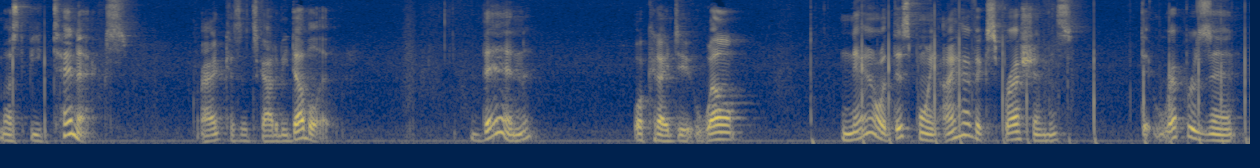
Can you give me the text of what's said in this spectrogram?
must be 10x, right? Because it's got to be double it. Then, what could I do? Well, now at this point, I have expressions that represent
